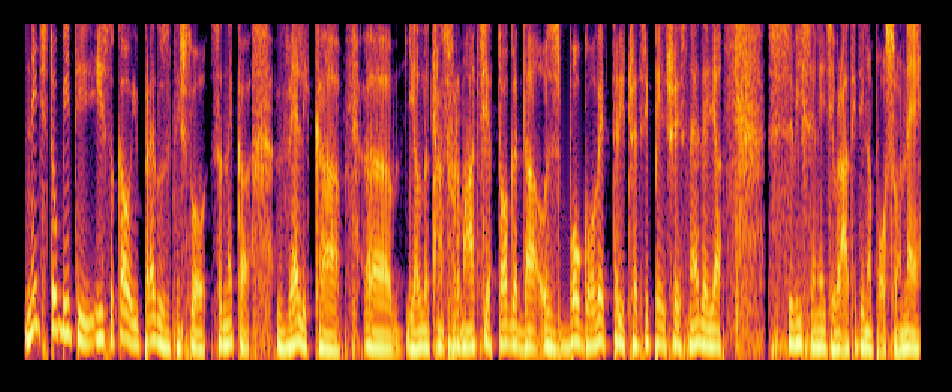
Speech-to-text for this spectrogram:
neće to biti isto kao i preduzetništvo, sad neka velika uh, jel da, transformacija toga da zbog ove 3, 4, 5, 6 nedelja svi se neće vratiti na posao. Ne,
